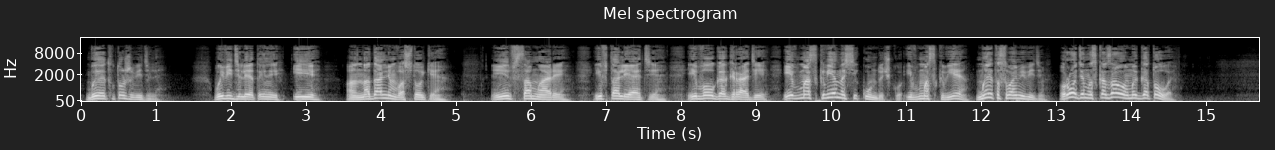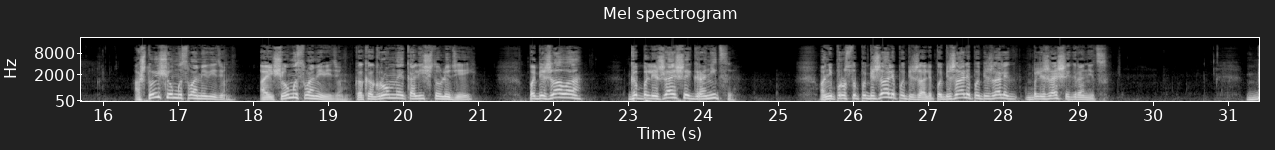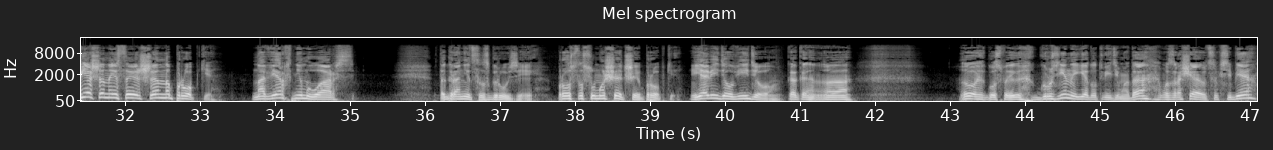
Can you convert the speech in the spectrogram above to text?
Вы это тоже видели? Вы видели это и на Дальнем Востоке, и в Самаре, и в Тольятти, и в Волгограде, и в Москве, на секундочку, и в Москве. Мы это с вами видим. Родина сказала, мы готовы. А что еще мы с вами видим? А еще мы с вами видим, как огромное количество людей побежало к ближайшей границе. Они просто побежали, побежали, побежали, побежали к ближайшей границе. Бешеные совершенно пробки на Верхнем Ларсе, это граница с Грузией. Просто сумасшедшие пробки. Я видел видео, как... А, ой, господи, грузины едут, видимо, да, возвращаются к себе,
